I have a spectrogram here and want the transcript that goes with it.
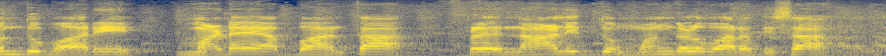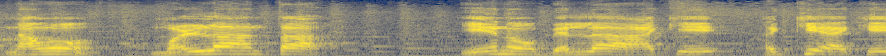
ಒಂದು ಬಾರಿ ಮಡೆ ಹಬ್ಬ ಅಂತ ಪ್ರ, ನಾಳಿದ್ದು ಮಂಗಳವಾರ ದಿವಸ ನಾವು ಮಳ್ಳ ಅಂತ ಏನು ಬೆಲ್ಲ ಹಾಕಿ, ಅಕ್ಕಿ ಹಾಕಿ,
